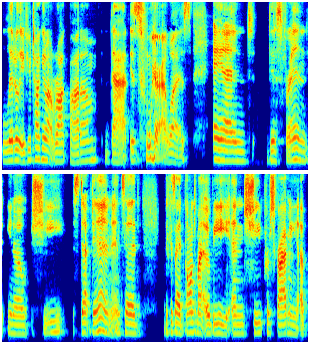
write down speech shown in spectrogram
literally, if you're talking about rock bottom, that is where I was. And this friend, you know, she stepped in and said, because I had gone to my OB and she prescribed me a,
